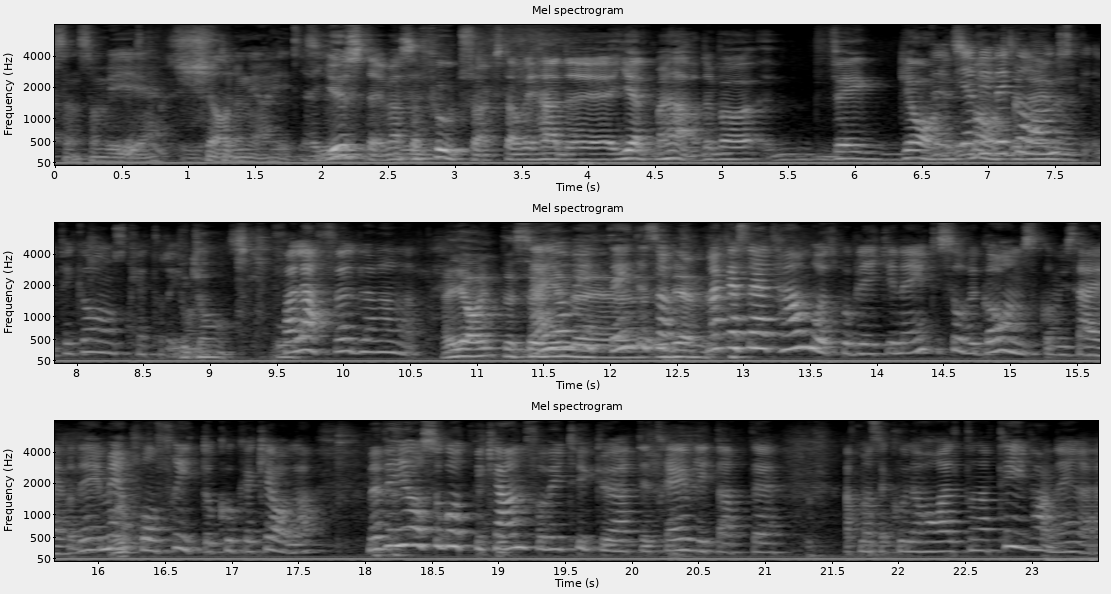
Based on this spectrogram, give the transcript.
foodtrucksen som vi körde ner hit. Ja, Just det, massa food trucks där vi hade, hjälp mig här, det var veganisk Ja, mat. vegansk, vegansk heter det ju. Vegansk. Falafel bland annat. Ja, Jag är inte så Nej, jag vet, det är inte så. den. Man kan säga att handbollspubliken är ju inte så vegansk om vi säger. Det är mer pommes frites och Coca-Cola. Men vi gör så gott vi kan för vi tycker att det är trevligt att, eh, att man ska kunna ha alternativ här nere.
